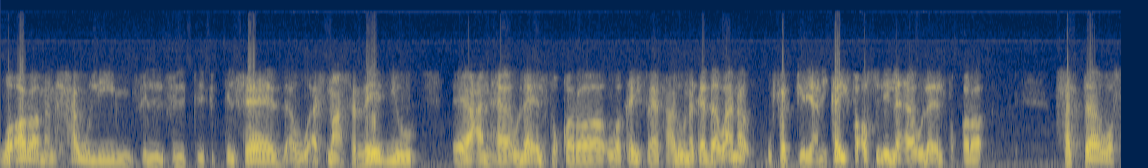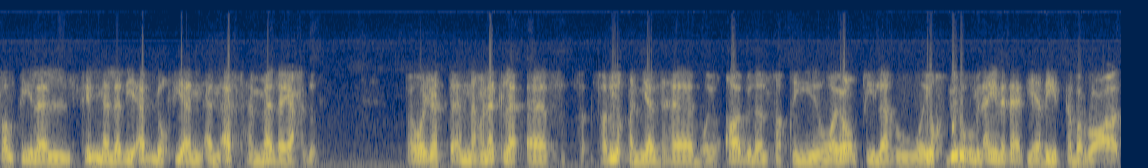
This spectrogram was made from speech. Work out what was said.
وأرى من حولي في في التلفاز أو أسمع في الراديو آه، عن هؤلاء الفقراء وكيف يفعلون كذا. وأنا أفكر يعني كيف أصل إلى هؤلاء الفقراء؟ حتى وصلت إلى السن الذي أبلغ فيه ان أن أفهم ماذا يحدث. فوجدت أن هناك لا فريقا يذهب ويقابل الفقير ويعطي له ويخبره من أين تأتي هذه التبرعات.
